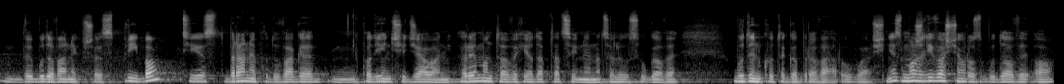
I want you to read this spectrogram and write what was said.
wybudowanych przez Pribo. Jest brane pod uwagę mm, podjęcie działań remontowych i adaptacyjnych na cele usługowe budynku tego browaru właśnie, z możliwością rozbudowy o,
